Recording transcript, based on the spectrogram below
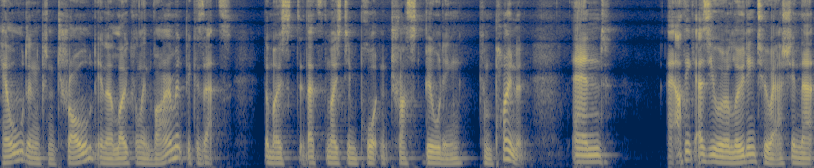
held and controlled in a local environment because that's the most that's the most important trust building component. And I think as you were alluding to Ash in that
